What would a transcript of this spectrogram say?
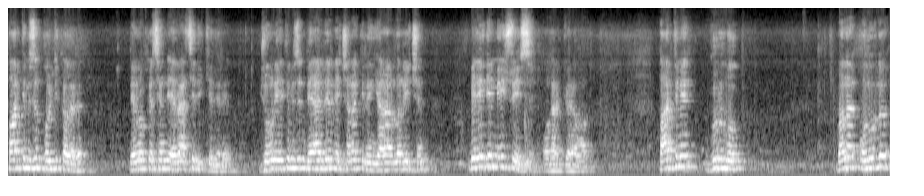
partimizin politikaları, demokrasinin evrensel ilkeleri, Cumhuriyetimizin değerleri ve Çanakkale'nin yararları için belediye meclis üyesi olarak görev aldım. Partimin grubu bana onurlu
